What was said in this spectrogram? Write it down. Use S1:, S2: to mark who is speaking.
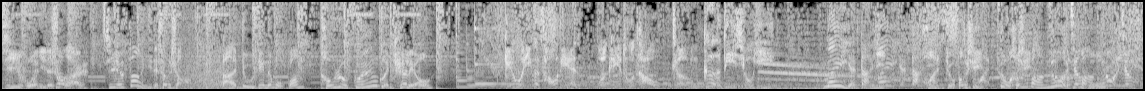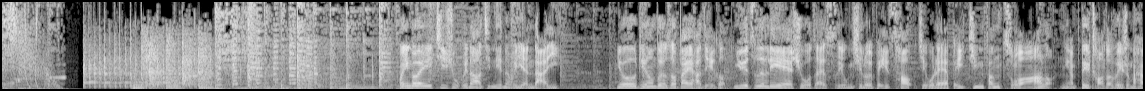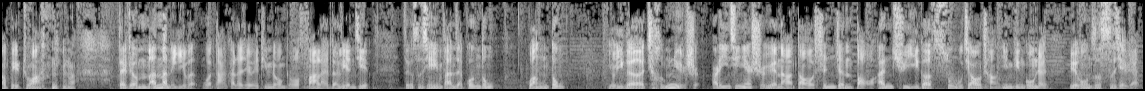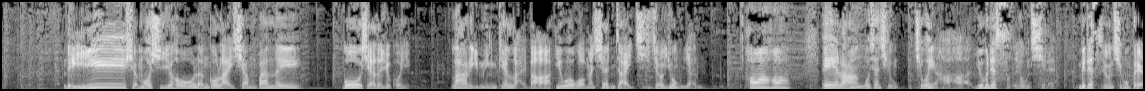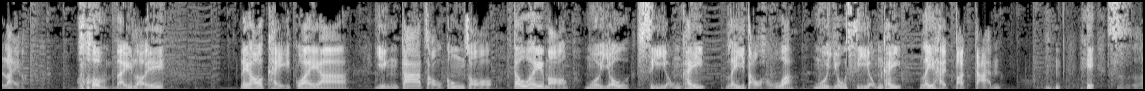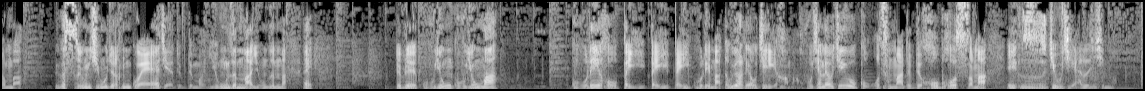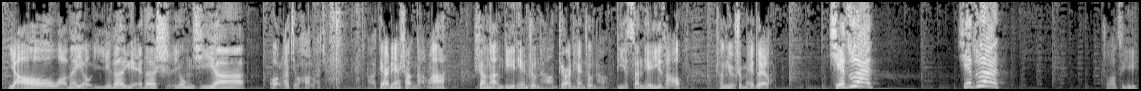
S1: 激活你的双耳，解放你的双手，把笃定的目光投入滚滚车流。给我一个槽点，我可以吐槽整个地球仪。微言大义，换种方式纵横网络江湖。
S2: 欢迎各位继续回到今天的微言大义。有听众朋友说摆一下这个，女子连续在试用期内被炒，结果呢被警方抓了。你看被炒的为什么还要被抓？你说，带着满满的疑问，我打开了这位听众给我发来的链接。这个事情发生在广东，广东有一个程女士，二零一七年十月呢，到深圳宝安区一个塑胶厂应聘工人，月工资四千元。你什么时候能够来上班呢？我现在就可以。那你明天来吧，因为我们现在急着用人。好啊好啊，哎，那我想请请问一下哈，有没得试用期呢？没得试用期我不得来哦。哦，没来，你好奇怪啊！人家找工作都希望没有试用期，你就好啊，没有试用期你还不干。嘿，是嘛？这个试用期我觉得很关键，对不对嘛？用人嘛，用人嘛，哎，对不对？雇佣雇佣嘛。雇的和被被被雇的嘛，都要了解一下嘛，互相了解有过程嘛，对不对？合不合适嘛？哎，日久见人心嘛。有，我们有一个月的试用期呀。哦，那就好，那就好。啊，第二天上岗了，上岗第一天正常，第二天正常，第三天一早，程女士没对了。谢主任，谢主任，啥子？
